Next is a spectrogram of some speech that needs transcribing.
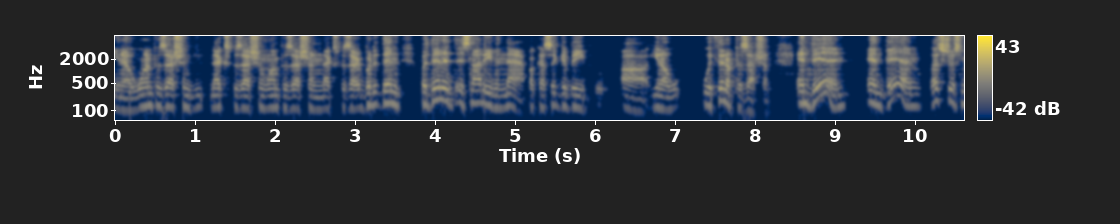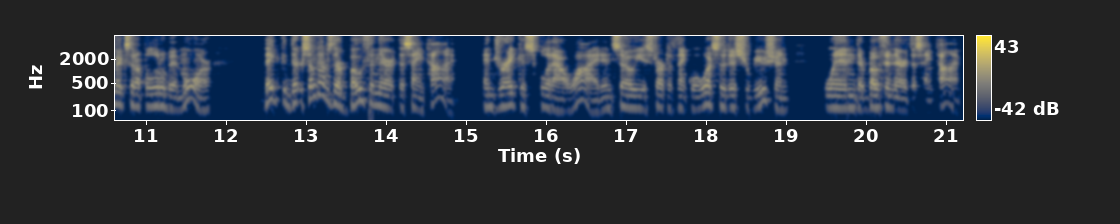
you know one possession next possession one possession next possession but then but then it, it's not even that because it could be uh you know within a possession and then and then let's just mix it up a little bit more they they're, sometimes they're both in there at the same time and Drake is split out wide. And so you start to think, well, what's the distribution when they're both in there at the same time?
